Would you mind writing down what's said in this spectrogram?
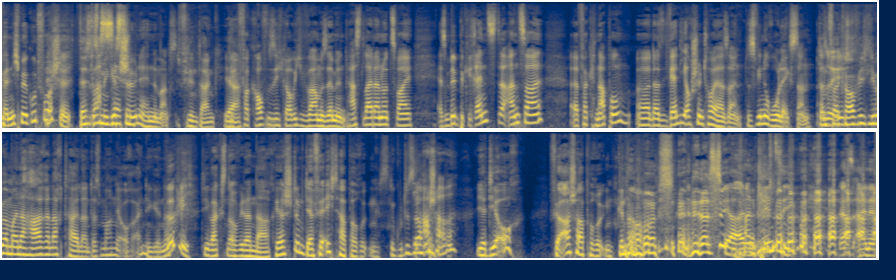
kann ich mir gut vorstellen. Das du ist hast mir sehr gestern- schöne Hände, Max. vielen Dank, Die ja. verkaufen sich, glaube ich, wie warme Semmeln. Hast leider nur zwei. Es ist eine begrenzte Anzahl, äh, Verknappung. Äh, da werden die auch schön teuer sein. Das ist wie eine Rolex dann. Dann Also verkaufe ich lieber meine Haare nach Thailand. Das machen ja auch einige, ne? Wirklich? Die wachsen auch wieder nach. Ja, stimmt. Der für echt Haperrücken. Ist eine gute ich, Sache. Arschhaare? Ja, dir auch. Für Arschhaperrücken, genau. das ja eine. Man kennt sie. Das ist eine,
